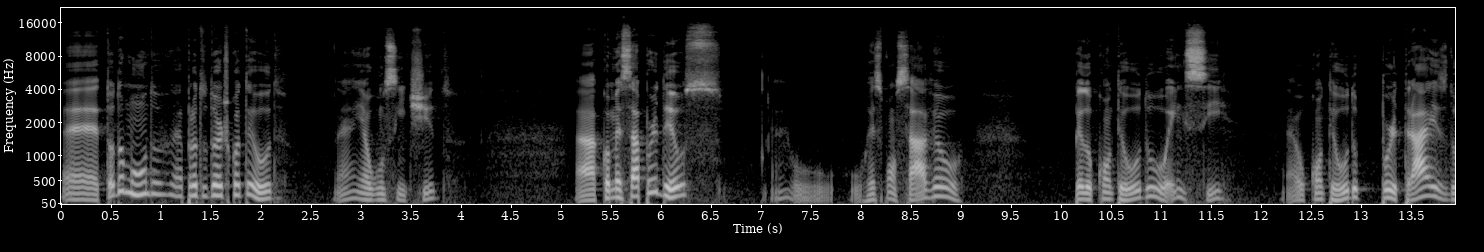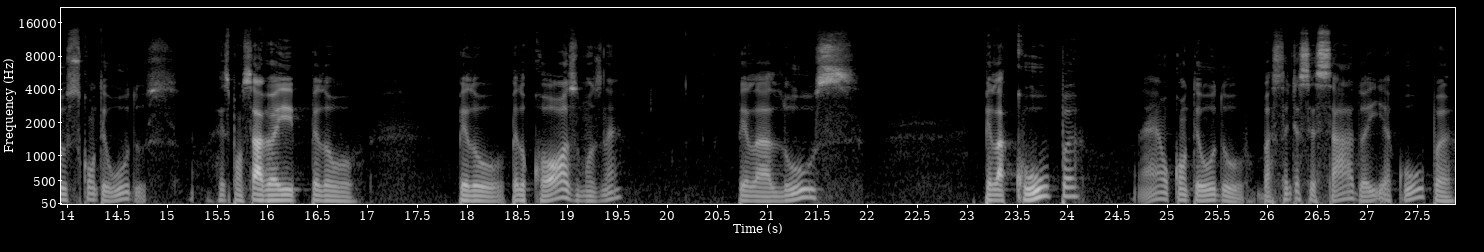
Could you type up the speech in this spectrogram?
é, todo mundo é produtor de conteúdo, né, em algum sentido. A começar por Deus, né, o, o responsável pelo conteúdo em si, né, o conteúdo por trás dos conteúdos, responsável aí pelo, pelo, pelo cosmos, né, pela luz, pela culpa, né, o conteúdo bastante acessado aí, a culpa,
